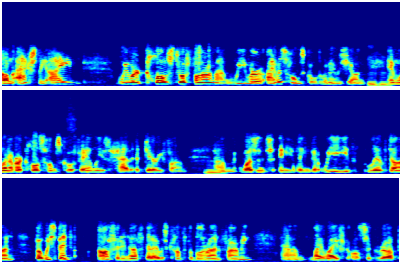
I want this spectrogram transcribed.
Um, actually, I we were close to a farm. We were I was homeschooled when I was young, mm-hmm. and one of our close homeschool families had a dairy farm. Mm. Um, it wasn't anything that we lived on, but we spent often enough that I was comfortable around farming. Um, my wife also grew up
